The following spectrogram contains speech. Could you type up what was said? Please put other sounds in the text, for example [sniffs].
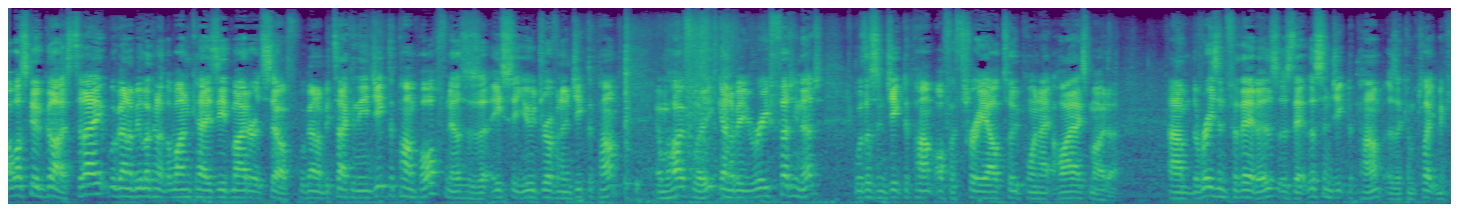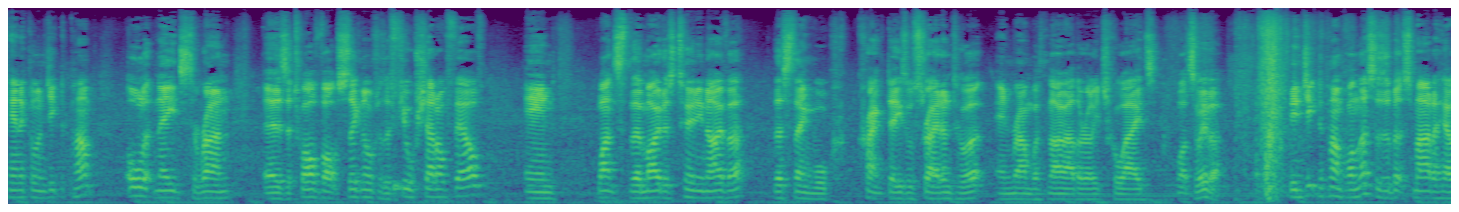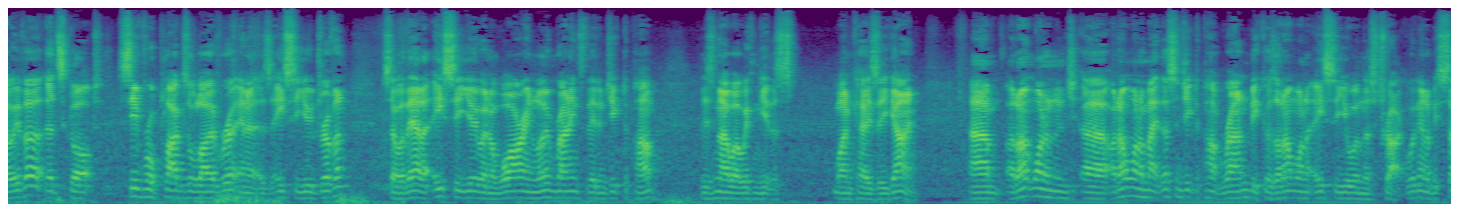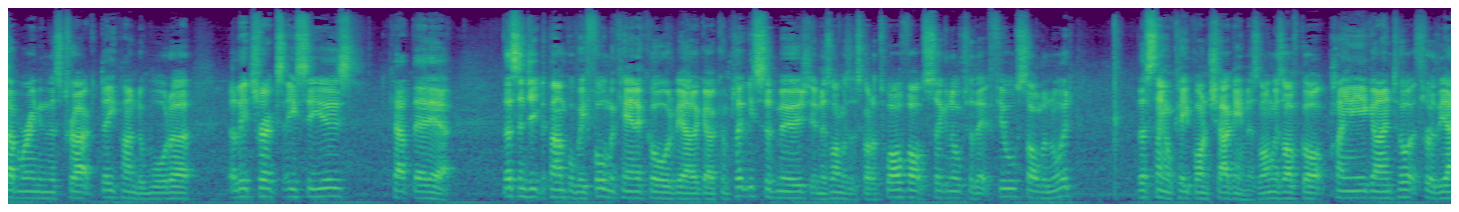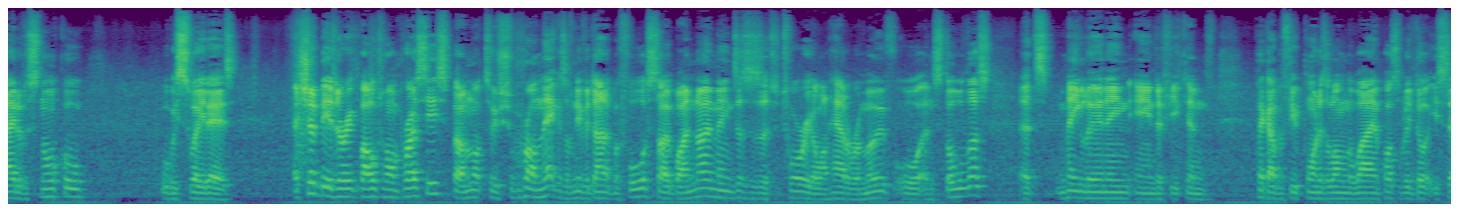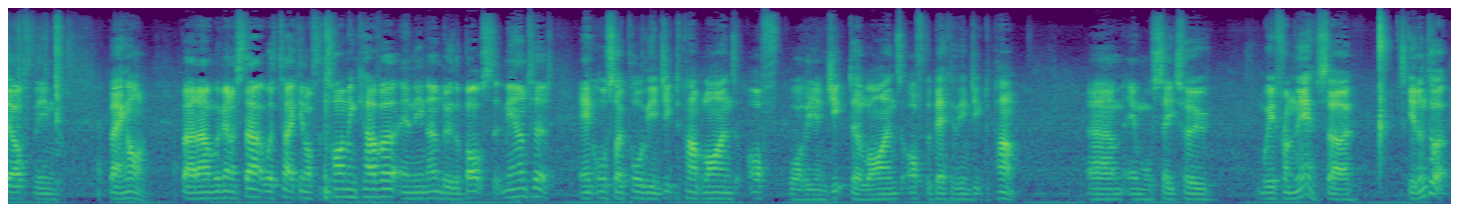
Alright, what's good guys? Today we're going to be looking at the 1KZ motor itself. We're going to be taking the injector pump off. Now this is an ECU driven injector pump and we're hopefully going to be refitting it with this injector pump off a 3L 2.8 HiAce motor. Um, the reason for that is, is that this injector pump is a complete mechanical injector pump. All it needs to run is a 12 volt signal to the fuel shut-off valve and once the motor's turning over this thing will crank diesel straight into it and run with no other electrical aids whatsoever. The injector pump on this is a bit smarter however, it's got several plugs all over it and it is ECU driven so without an ECU and a wiring loom running to that injector pump there's no way we can get this 1kz going. Um, I don't want an, uh, I don't want to make this injector pump run because I don't want an ECU in this truck. We're going to be submarining this truck deep underwater, electrics, ECUs, cut that out. This injector pump will be full mechanical, will be able to go completely submerged and as long as it's got a 12 volt signal to that fuel solenoid, this thing will keep on chugging. As long as I've got clean air going to it through the aid of a snorkel, will be sweet as. It should be a direct bolt-on process, but I'm not too [laughs] sure on that because I've never done it before, so by no means this is a tutorial on how to remove or install this. It's me learning, and if you can pick up a few pointers along the way and possibly do it yourself, then bang on. But um, we're going to start with taking off the timing cover and then undo the bolts that mount it and also pull the injector pump lines off, well the injector lines off the back of the injector pump. Um, and we'll see to where from there. So let's get into it.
